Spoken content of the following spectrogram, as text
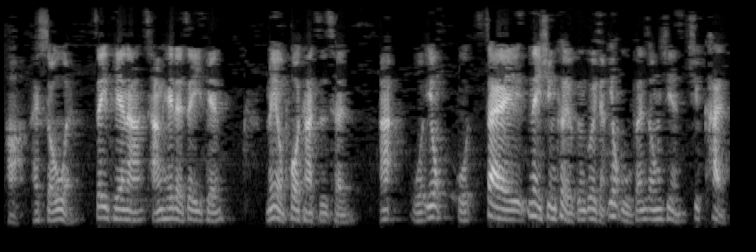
啊还守稳，这一天呢长黑的这一天没有破它支撑。啊，我用我在内训课有跟各位讲，用五分钟线去看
